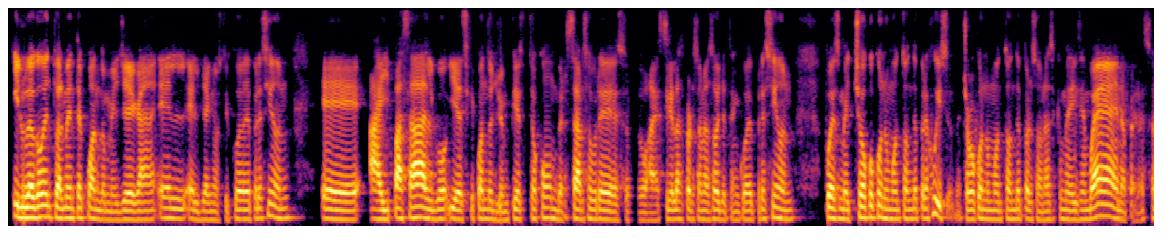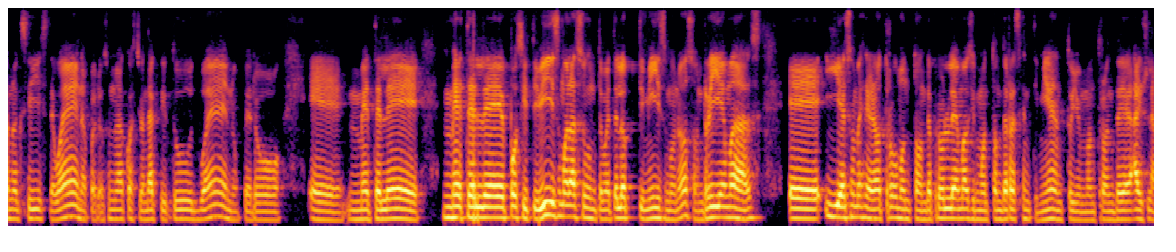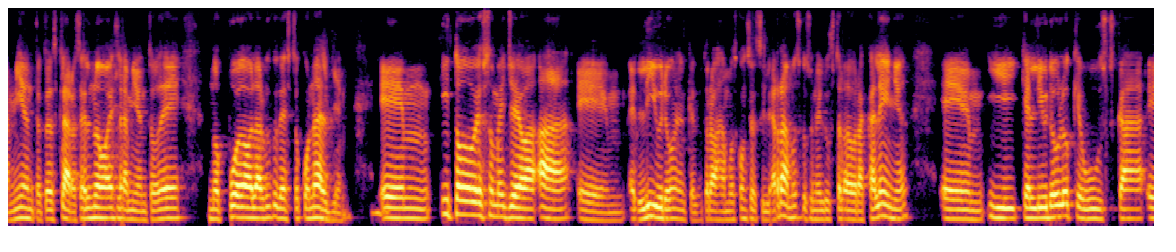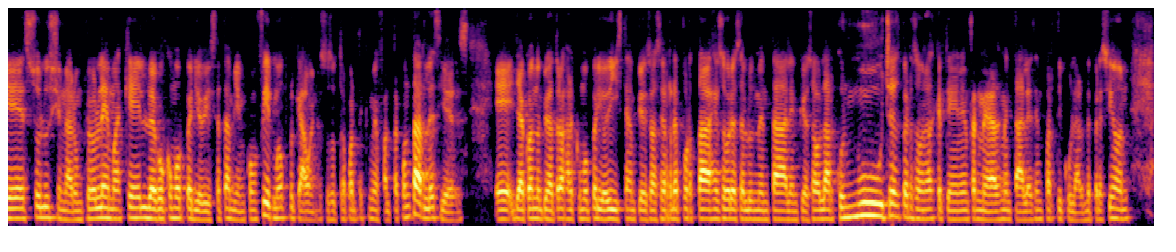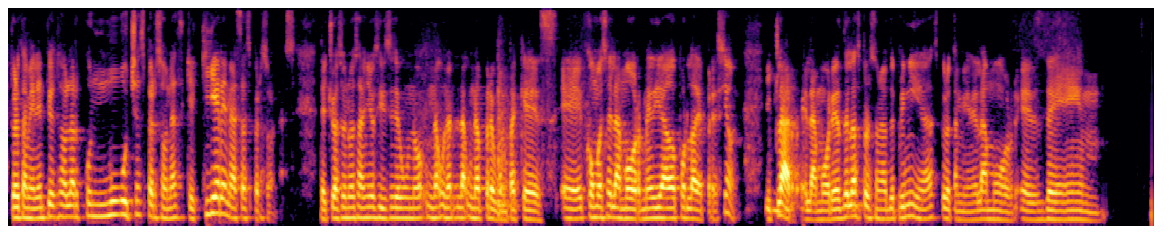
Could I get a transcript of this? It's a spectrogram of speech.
y luego eventualmente cuando me llega el, el diagnóstico de depresión, eh, ahí pasa algo y es que cuando yo empiezo a conversar sobre eso, a decir a las personas, oye, tengo depresión, pues me choco con un montón de prejuicios, me choco con un montón de personas que me dicen, bueno, pero eso no existe, bueno, pero es una cuestión de actitud, bueno, pero eh, métele, métele positivismo al asunto, métele optimismo, ¿no? Sonríe más. Eh, y eso me genera otro montón de problemas y un montón de resentimiento y un montón de aislamiento. Entonces, claro, es el nuevo aislamiento de no puedo hablar de esto con alguien. Em, y todo eso me lleva a em, el libro en el que trabajamos con Cecilia Ramos, que es una ilustradora caleña, em, y que el libro lo que busca es solucionar un problema que luego como periodista también confirmo, porque, ah, bueno, eso es otra parte que me falta contarles, y es, eh, ya cuando empiezo a trabajar como periodista, empiezo a hacer reportajes sobre salud mental, empiezo a hablar con muchas personas que tienen enfermedades mentales, en particular depresión, pero también empiezo a hablar con muchas personas que quieren a esas personas. De hecho, hace unos años hice uno, una, una, una, pregunta que es, eh, ¿cómo es el amor mediado por la depresión? Y claro, el amor es de las personas deprimidas, pero también el amor es de, mm,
